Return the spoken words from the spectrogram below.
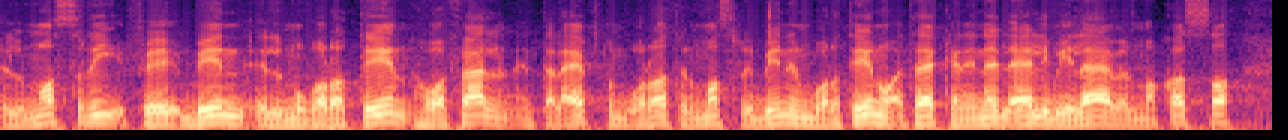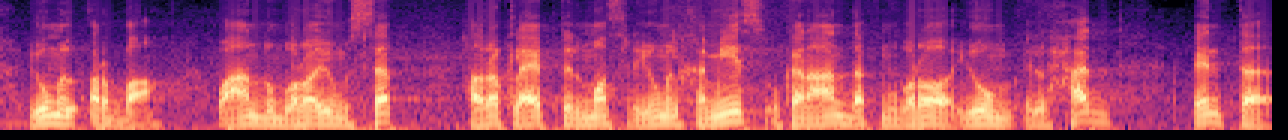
المصري في بين المباراتين هو فعلا أنت لعبت مباراة المصري بين المباراتين وقتها كان النادي الأهلي بيلاعب المقصة يوم الأربعاء وعنده مباراة يوم السبت حضرتك لعبت المصري يوم الخميس وكان عندك مباراة يوم الحد أنت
